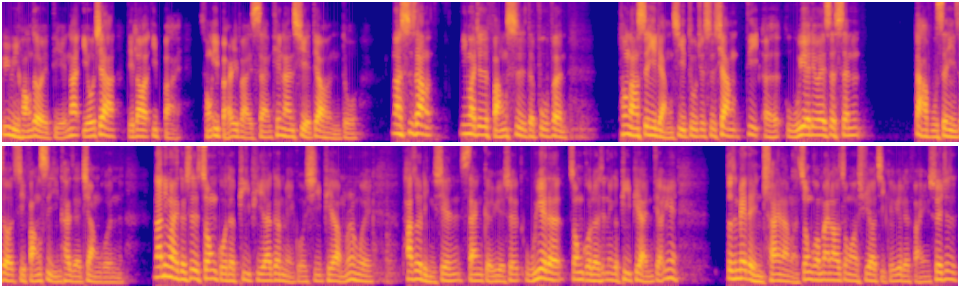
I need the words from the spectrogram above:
玉米黄豆也跌，那油价跌到一百，从一百二一百三，天然气也掉很多。那事实上。另外就是房市的部分，通常升息两季度，就是像第呃五月六月是升大幅升息之后，其房市已经开始在降温了。那另外一个就是中国的 PPI 跟美国 CPI，我们认为它是领先三个月，所以五月的中国的那个 PPI 掉，因为。都是 made in China 嘛，中国卖到中国需要几个月的反应，所以就是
